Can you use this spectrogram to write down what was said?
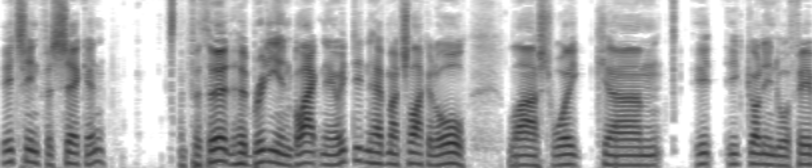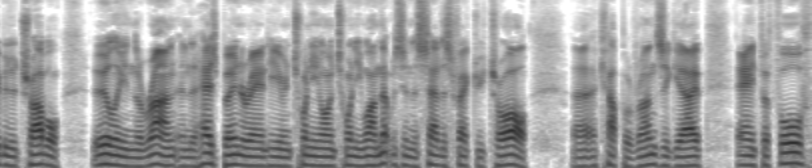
It's in for second. For third, Hebridean Black. Now, it didn't have much luck at all last week. Um, it, it got into a fair bit of trouble early in the run, and it has been around here in 29 21. That was in a satisfactory trial uh, a couple of runs ago. And for fourth,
